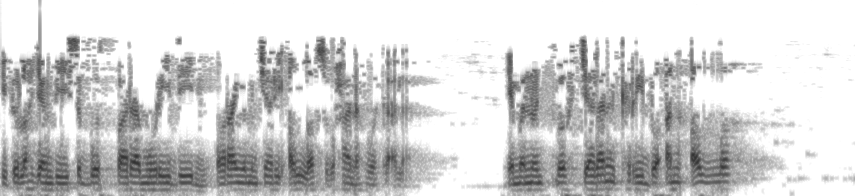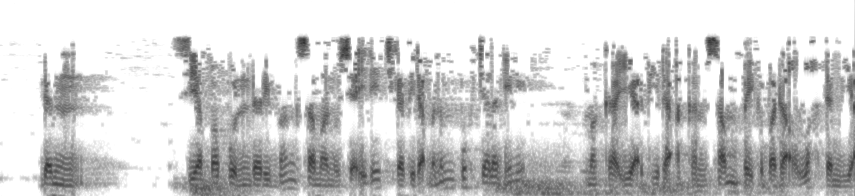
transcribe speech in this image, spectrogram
Itulah yang disebut para muridin orang yang mencari Allah Subhanahu wa taala. Yang menempuh jalan keridhaan Allah. Dan siapa pun dari bangsa manusia ini jika tidak menempuh jalan ini maka ia tidak akan sampai kepada Allah dan ia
